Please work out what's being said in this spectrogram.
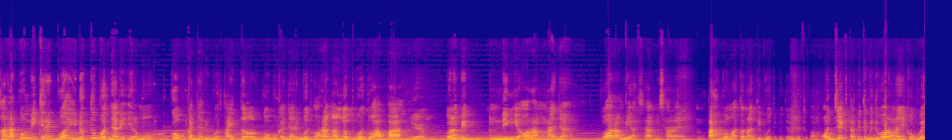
Karena gue mikirnya gue hidup tuh buat nyari ilmu. Gue bukan nyari buat title gue bukan nyari buat orang nganggap gue tuh apa. Iya. gue lebih mending ya orang nanya. Gue orang biasa misalnya entah gue nggak tahu nanti gue tiba-tiba jadi tukang ojek tapi tiba-tiba orang nanya ke gue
